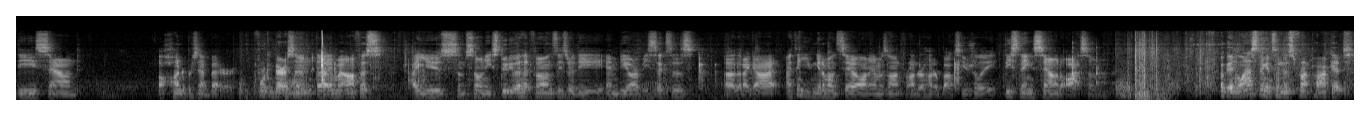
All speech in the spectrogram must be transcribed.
these sound 100% better. For comparison, uh, in my office, I use some Sony Studio headphones. These are the MDR V6s. Uh, that I got. I think you can get them on sale on Amazon for under 100 bucks usually. These things sound awesome. Okay, and the last thing that's in this front pocket,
